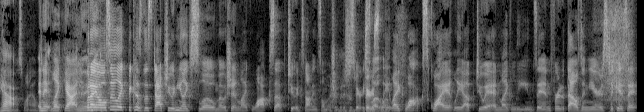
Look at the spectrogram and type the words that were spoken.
Yeah, was wild. and it like yeah, and but I it- also like because the statue and he like slow motion like walks up to it's not in slow motion, but it's just very, Very slowly slow. like walks quietly up to it and like leans in for a thousand years to kiss it.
